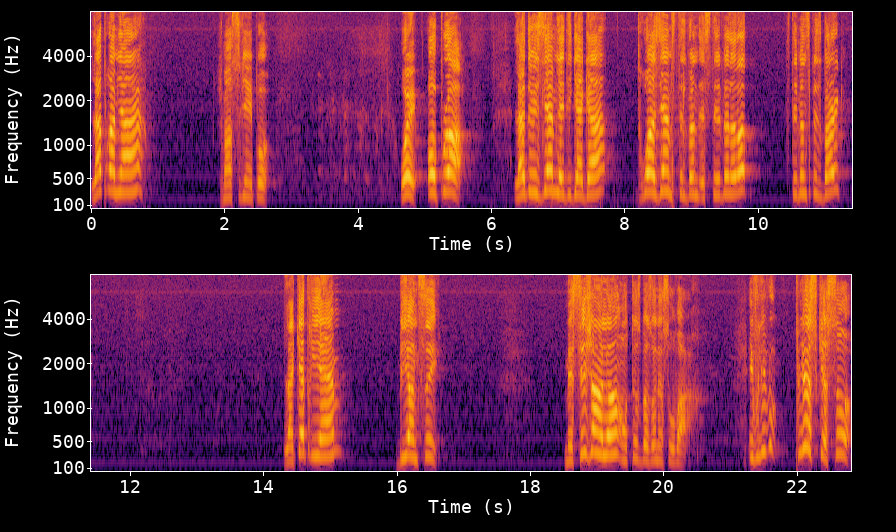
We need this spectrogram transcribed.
La première, je m'en souviens pas. Oui, Oprah. La deuxième, Lady Gaga. Troisième, Steven, Steven, Steven Spielberg. La quatrième, Beyoncé. Mais ces gens-là ont tous besoin d'un sauveur. Et voulez-vous, plus que ça,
